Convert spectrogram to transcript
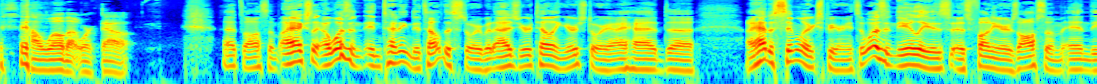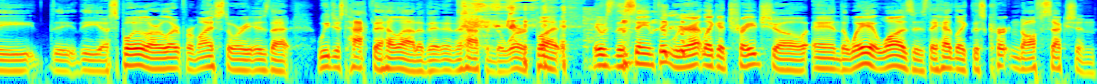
how well that worked out. That's awesome. I actually I wasn't intending to tell this story, but as you're telling your story, I had uh, I had a similar experience. It wasn't nearly as, as funny or as awesome. And the the the uh, spoiler alert for my story is that we just hacked the hell out of it, and it happened to work. but it was the same thing. We were at like a trade show, and the way it was is they had like this curtained off section.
